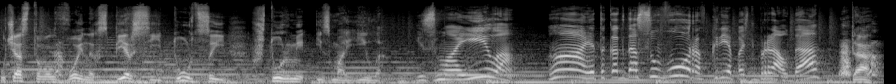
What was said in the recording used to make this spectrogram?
Участвовал в войнах с Персией и Турцией В штурме Измаила Измаила? А, это когда Суворов крепость брал, да? Да,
